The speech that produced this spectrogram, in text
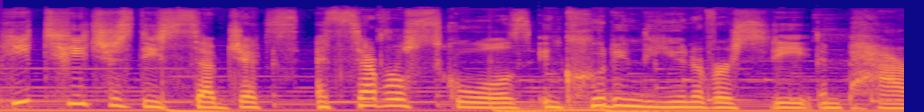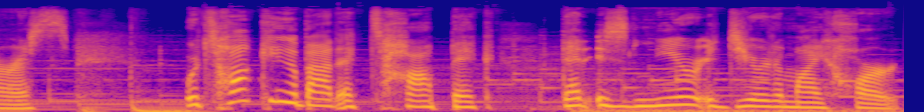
He teaches these subjects at several schools, including the University in Paris. We're talking about a topic that is near and dear to my heart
